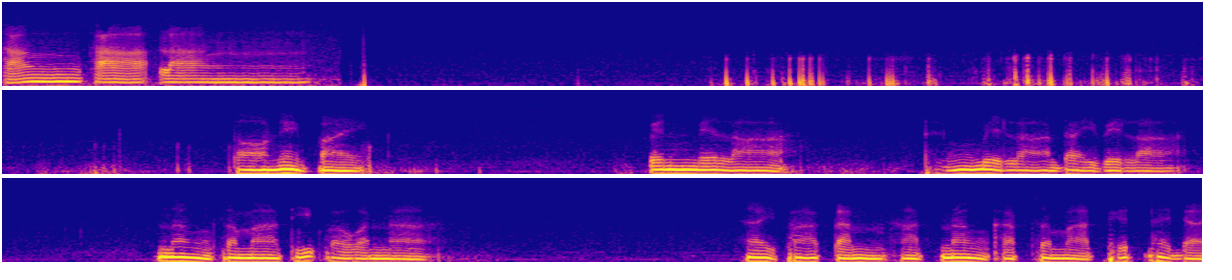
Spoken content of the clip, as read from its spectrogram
ขังภาลัง ตอนนี้ไป เป็นเวลา ถึงเวลาได้เวลา นั่งสมาธิภาวนา ให้พากันหัดนั่งขัดสมาธิเพชรให้ได้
